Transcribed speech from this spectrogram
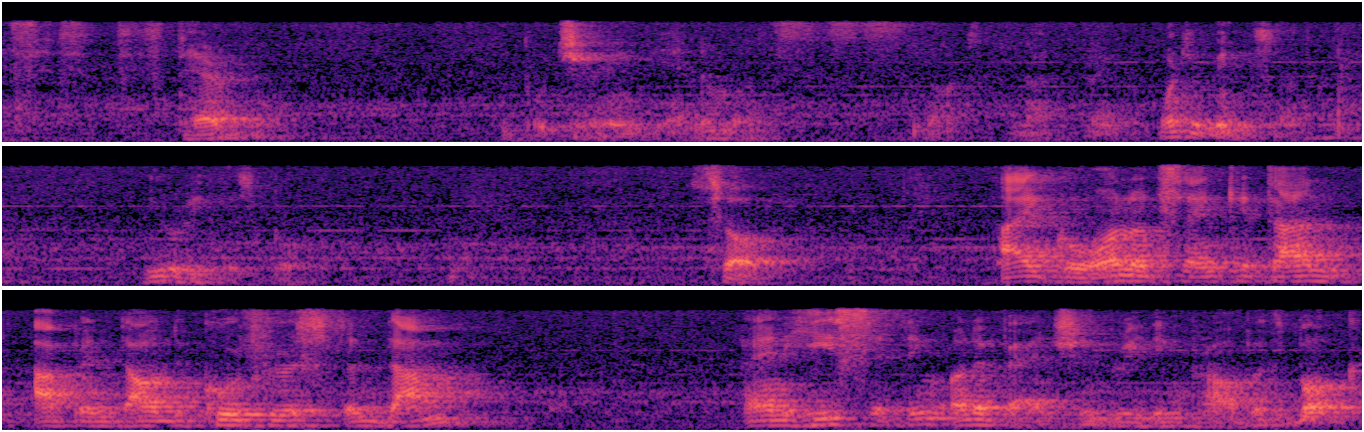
it's, it's terrible. Butchering the animals is not, not very What do you mean it's not? You read this book. So, I go on on Sankirtan up and down the Kurfürstendamm, and he's sitting on a bench and reading Prabhupada's book.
